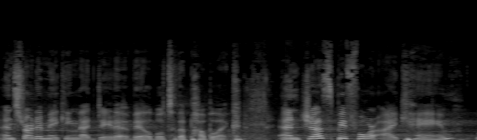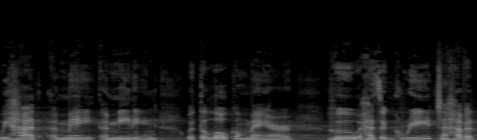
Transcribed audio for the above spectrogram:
and started making that data available to the public. And just before I came, we had a, ma- a meeting with the local mayor who has agreed to have a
